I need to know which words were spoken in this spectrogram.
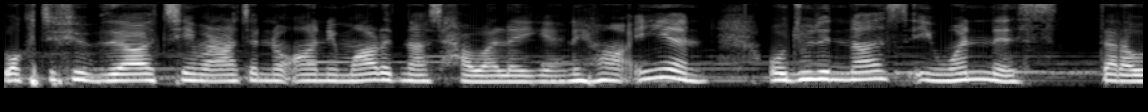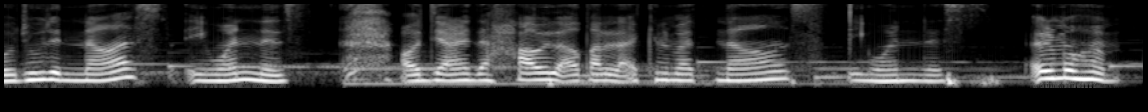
واكتفي بذاتي معناته أنه أنا ما أريد ناس حواليا نهائيا وجود الناس يونس. ترى وجود الناس يونس. أو يعني أحاول أطلع كلمة ناس يونس. المهم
